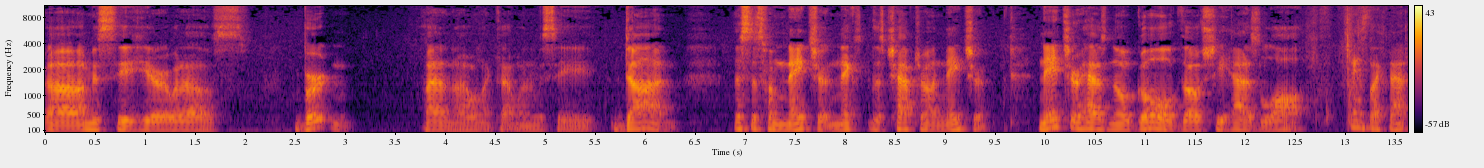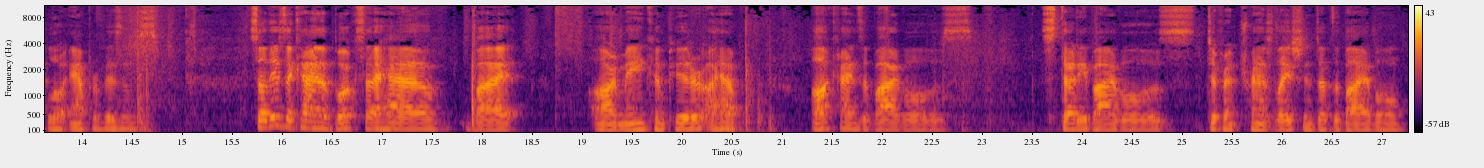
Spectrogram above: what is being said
Uh, let me see here. What else? Burton. I don't know. I don't like that one. Let me see. Donne. This is from Nature. Next, this chapter on Nature. Nature has no goal, though she has law. Things like that. Little aphorisms. So these are kind of books I have by our main computer. I have all kinds of Bibles, study Bibles, different translations of the Bible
